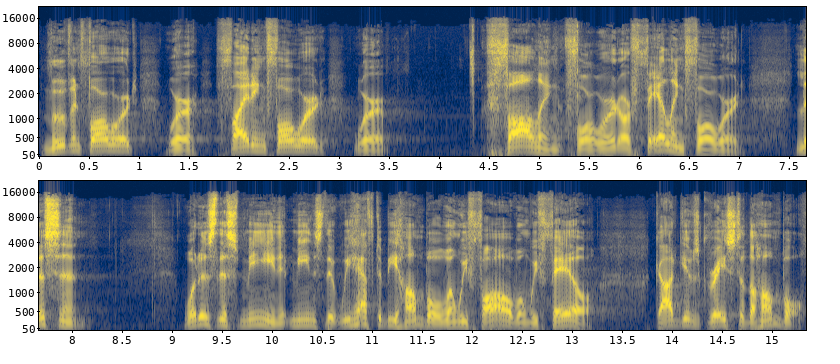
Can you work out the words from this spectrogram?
moving forward, we're fighting forward, we're falling forward or failing forward. Listen, what does this mean? It means that we have to be humble when we fall, when we fail. God gives grace to the humble.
